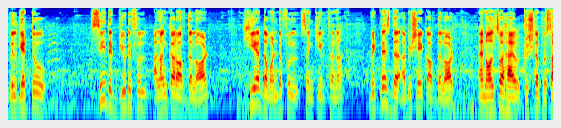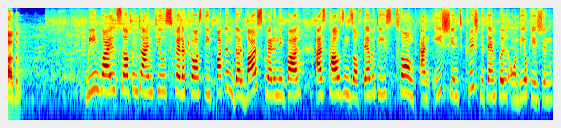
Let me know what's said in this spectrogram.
will get to see the beautiful alankar of the Lord, hear the wonderful Sankirtana, witness the Abhishek of the Lord, and also have Krishna Prasadam. Meanwhile, serpentine queues spread across the Patan Darbar Square in Nepal as thousands of devotees thronged an ancient Krishna temple on the occasion.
